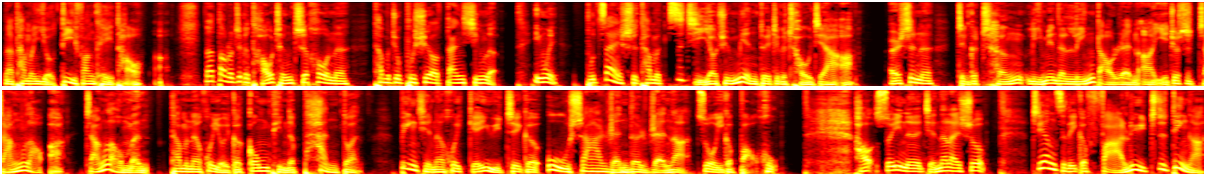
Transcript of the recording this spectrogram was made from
那他们有地方可以逃啊。那到了这个逃城之后呢，他们就不需要担心了，因为不再是他们自己要去面对这个仇家啊，而是呢，整个城里面的领导人啊，也就是长老啊。长老们，他们呢会有一个公平的判断，并且呢会给予这个误杀人的人啊做一个保护。好，所以呢，简单来说，这样子的一个法律制定啊，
